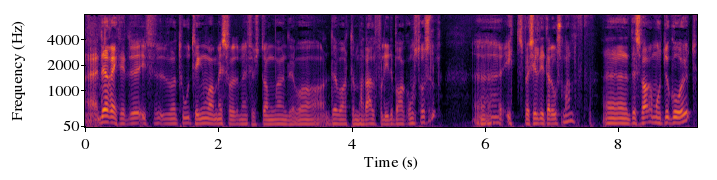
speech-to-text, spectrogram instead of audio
Eh, Det er riktig. Det var to ting var misfornøyd med i første omgang. Det var, det var at de hadde altfor lite bakromstrussel. Uh, et, spesielt etter Osman. Uh, dessverre måtte gå ut.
